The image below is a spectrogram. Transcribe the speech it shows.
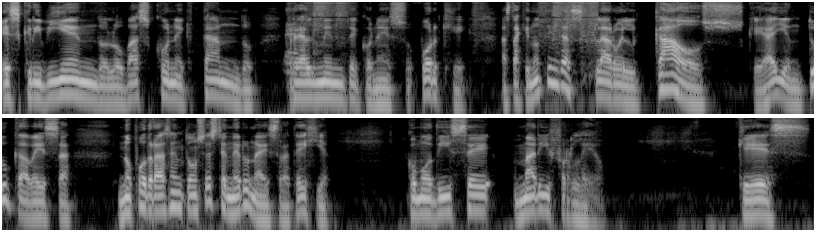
escribiendo, lo vas conectando realmente con eso, porque hasta que no tengas claro el caos que hay en tu cabeza, no podrás entonces tener una estrategia como dice Marie Forleo, que es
